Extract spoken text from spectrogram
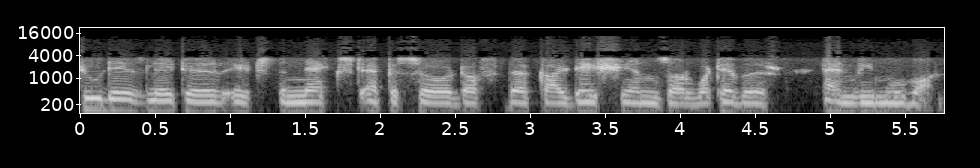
two days later, it's the next episode of the Kardashians or whatever, and we move on.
